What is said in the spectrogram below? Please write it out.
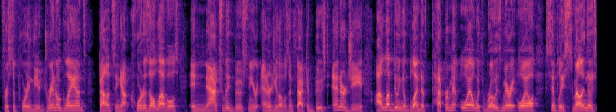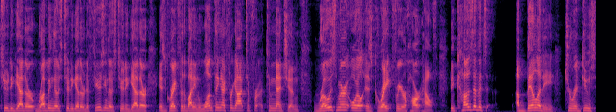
for supporting the adrenal glands, balancing out cortisol levels, and naturally boosting your energy levels. In fact, to boost energy, I love doing a blend of peppermint oil with rosemary oil. Simply smelling those two together, rubbing those two together, diffusing those two together is great for the body. And one thing I forgot to, for, to mention, rosemary oil is great for your heart health. Because of its ability to reduce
